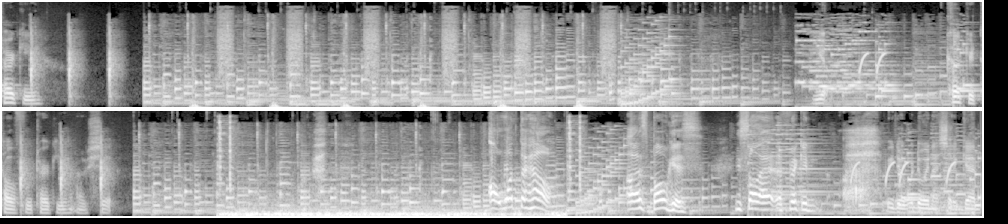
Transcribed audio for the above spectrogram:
turkey. Yep. Cook your tofu turkey. Oh shit. Oh, what the hell? Oh, that's bogus. You saw that, freaking. we do. We're doing that shit again.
